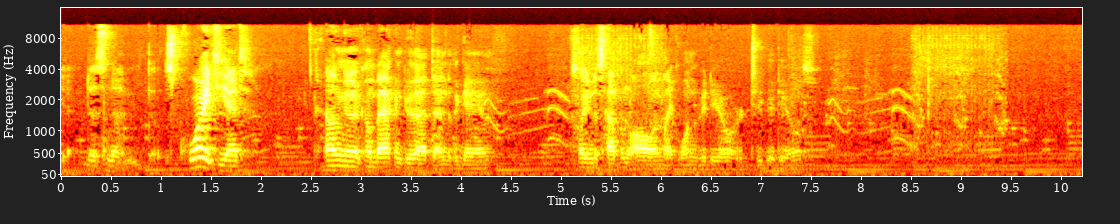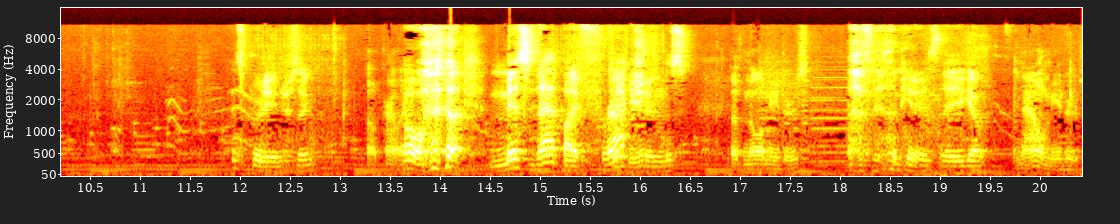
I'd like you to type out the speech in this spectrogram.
Yeah, does not need those quite yet. I'm gonna come back and do that at the end of the game, so I can just have them all in like one video or two videos. That's pretty interesting. Oh, apparently, Oh, missed that by fractions of millimeters, of millimeters. There you go. nanometers.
